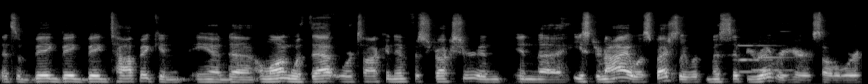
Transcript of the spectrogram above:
that's a big, big, big topic. And and uh, along with that, we're talking infrastructure in in uh, eastern Iowa, especially with the Mississippi River here. So we're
